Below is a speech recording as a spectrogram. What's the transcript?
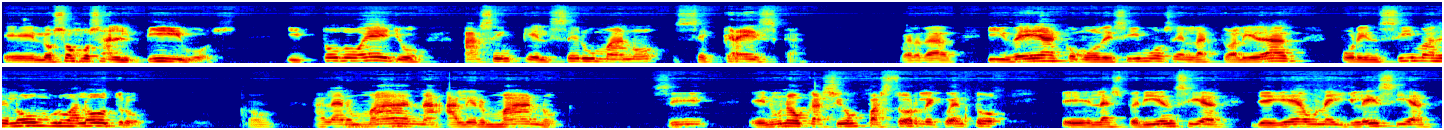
eh, los ojos altivos y todo ello hacen que el ser humano se crezca, ¿verdad? Y vea, como decimos en la actualidad, por encima del hombro al otro, ¿no? A la hermana, al hermano, ¿sí? En una ocasión, pastor, le cuento eh, la experiencia, llegué a una iglesia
